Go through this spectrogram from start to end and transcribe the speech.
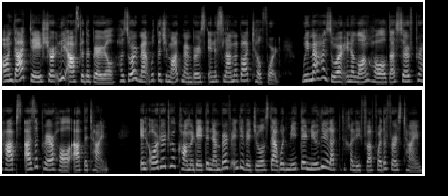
On that day, shortly after the burial, Hazur met with the Jamaat members in Islamabad Tilford. We met Hazur in a long hall that served perhaps as a prayer hall at the time. In order to accommodate the number of individuals that would meet their newly elected Khalifa for the first time,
